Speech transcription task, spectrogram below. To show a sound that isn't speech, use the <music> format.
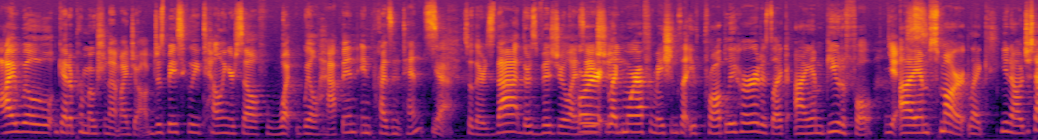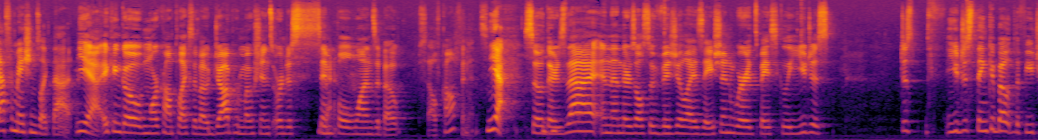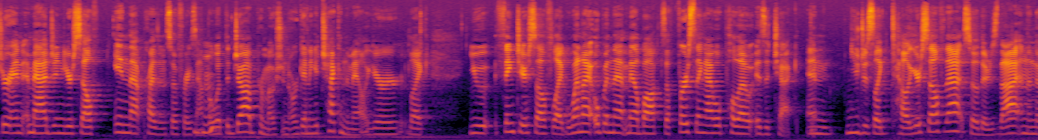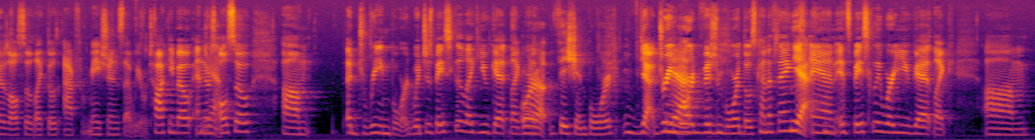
I will get a promotion at my job. Just basically telling yourself what will happen in present tense. Yeah. So there's that. There's visualization. Or like more affirmations that you've probably heard is like I am beautiful. Yes. I am smart. Like you know, just affirmations like that. Yeah, it can go more complex about job promotions or just simple ones about self confidence. Yeah. So there's that, and then there's also visualization, where it's basically you just, just you just think about the future and imagine yourself in that present. So for example, with the job promotion or getting a check in the mail, you're like, you think to yourself like, when I open that mailbox, the first thing I will pull out is a check, and you just like tell yourself that. So there's that, and then there's also like those affirmations that we were talking about, and there's Yeah. also um, a dream board, which is basically like you get like Or a vision board. yeah dream Yeah. board vision board those kind of things Yeah. and it's basically where you get like um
